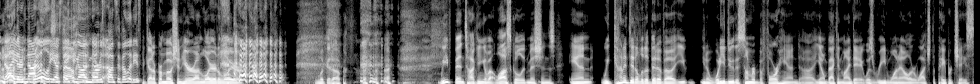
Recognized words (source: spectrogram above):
no, they're not thrilled. The She's taking on more responsibilities. I got a promotion here on lawyer to lawyer. Look it up. We've been talking about law school admissions, and we kind of did a little bit of a you you know what do you do the summer beforehand? Uh, you know, back in my day, it was read one L or watch the paper chase,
